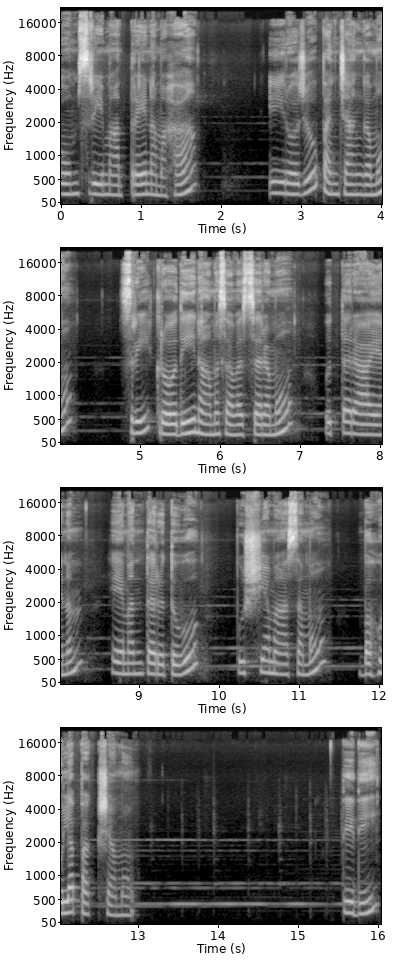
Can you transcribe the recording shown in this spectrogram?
ఓం శ్రీమాత్రే నమ. ఈరోజు పంచాంగము శ్రీ క్రోధీ నామ సంవత్సరము ఉత్తరాయణం హేమంత ఋతువు పుష్యమాసము బహుళపక్షము. తిది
